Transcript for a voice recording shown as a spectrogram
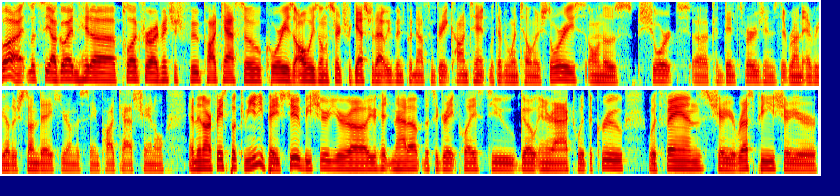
But let's see. I'll go ahead and hit a plug for our Adventures Food podcast. So Corey is always on the search for guests for that. We've been putting out some great content with everyone telling their stories on those short, uh, condensed versions that run every other Sunday here on the same podcast channel, and then our Facebook community page too. Be sure you're uh, you're hitting that up. That's a great place to go interact with the crew, with fans, share your recipes, share your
